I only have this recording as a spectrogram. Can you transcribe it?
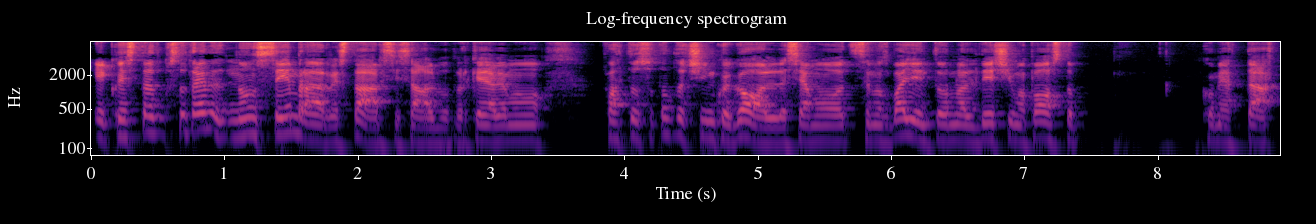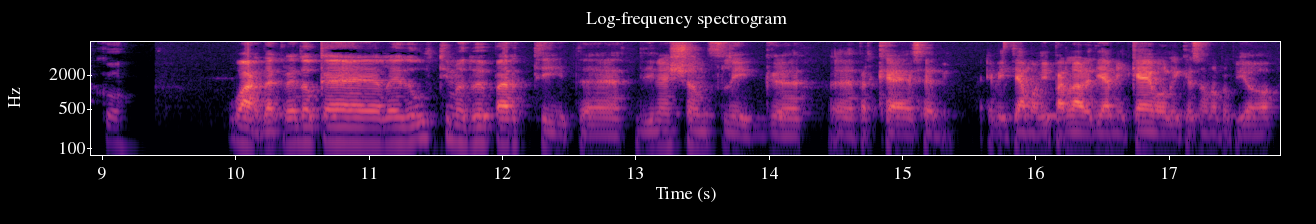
e questo, questo trend non sembra arrestarsi, salvo, perché abbiamo fatto soltanto 5 gol, siamo, se non sbaglio, intorno al decimo posto come attacco. Guarda, credo che le ultime due partite di Nations League, eh, perché se evitiamo di parlare di amichevoli che sono proprio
